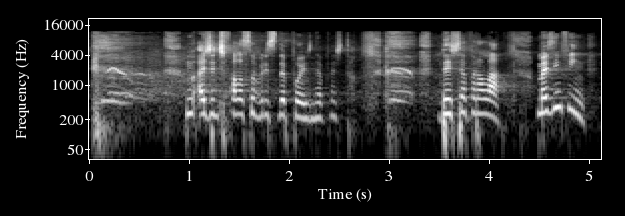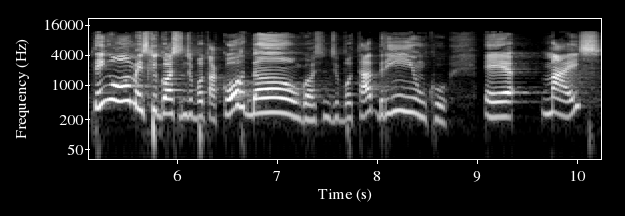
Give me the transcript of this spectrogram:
A gente fala sobre isso depois, né, pastor? Deixa para lá. Mas, enfim, tem homens que gostam de botar cordão, gostam de botar brinco, é, mas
